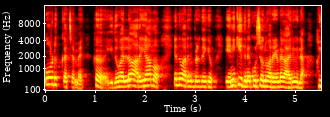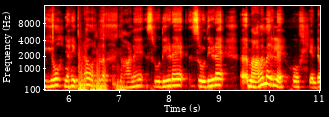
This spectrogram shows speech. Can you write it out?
കൊടുക്കച്ചമ്മേ. ഇത് വല്ലോ അറിയാമോ? എന്ന് പറഞ്ഞപ്പോഴത്തേക്കും എനിക്ക് ഇതിനെക്കുറിച്ചൊന്നും അറിയേണ്ട കാര്യമില്ല. അയ്യോ ഞാൻ ഇപ്പോഴാണ് ഓർത്തത്. നാളെ ശ്രുതിയുടെ ശ്രുതിയുടെ മാമൻ വരില്ലേ? ഓ എന്റെ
